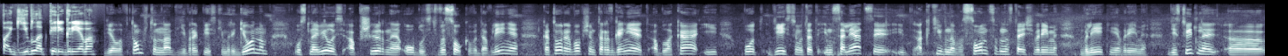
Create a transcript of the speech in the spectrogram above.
погибло от перегрева. Дело в том, что над европейским регионом установилась обширная область высокого давления, которая, в общем-то, разгоняет облака и под действием вот этой инсоляции и активного солнца в настоящее время, в летнее время, действительно э,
